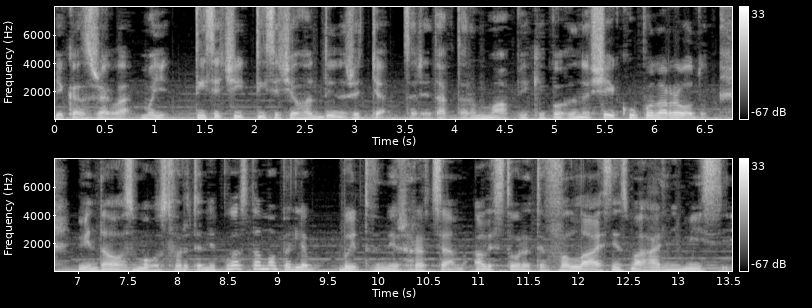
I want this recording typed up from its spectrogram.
яка зжерла мої тисячі й тисячі годин життя, це редактор мап, який поглинув ще й купу народу. Він давав змогу створити не просто мапи для битв між гравцями, але створити власні змагальні місії.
